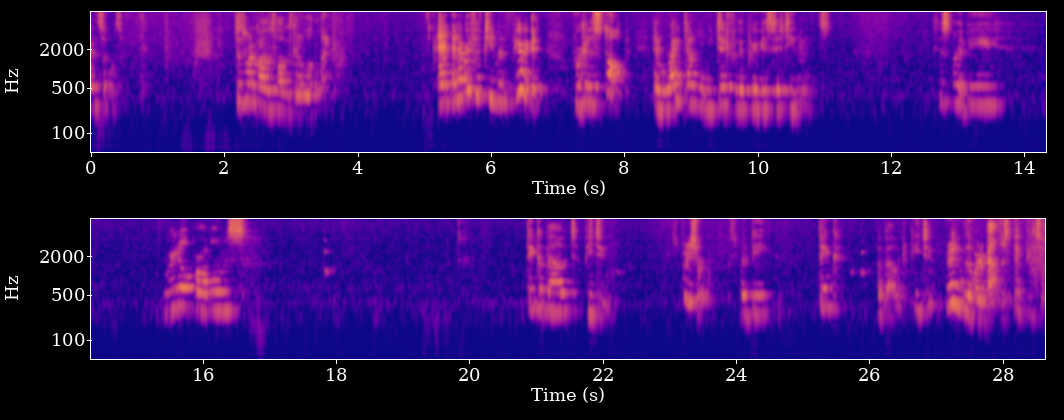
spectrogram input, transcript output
And so on and so forth. This is what a contest log is going to look like. And at every 15 minute period, we're going to stop and write down what we did for the previous 15 minutes. This might be read all problems, think about P2. It's pretty short. This might be think about P2. Not even the word about, just think P2.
